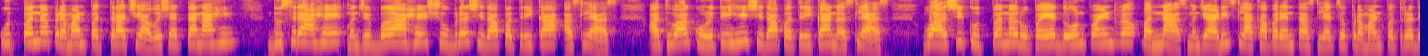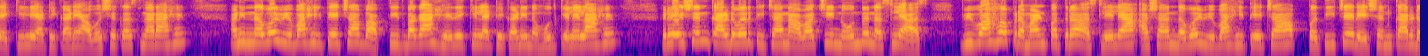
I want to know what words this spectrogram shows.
उत्पन्न प्रमाणपत्राची आवश्यकता नाही. दुसरं आहे म्हणजे ब आहे शुभ्र शिधापत्रिका असल्यास अथवा कोणतीही शिधापत्रिका नसल्यास वार्षिक उत्पन्न रुपये दोन पॉईंट पन्नास म्हणजे अडीच लाखापर्यंत असल्याचं प्रमाणपत्र देखील या ठिकाणी आवश्यक असणार आहे. आणि नवविवाहितेच्या बाबतीत बघा हे देखील या ठिकाणी नमूद केलेलं आहे. रेशन कार्डवर तिच्या नावाची नोंद नसल्यास विवाह प्रमाणपत्र असलेल्या अशा नवविवाहितेच्या पतीचे रेशन कार्ड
